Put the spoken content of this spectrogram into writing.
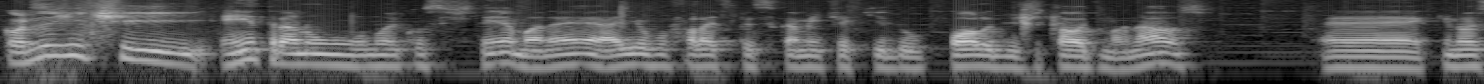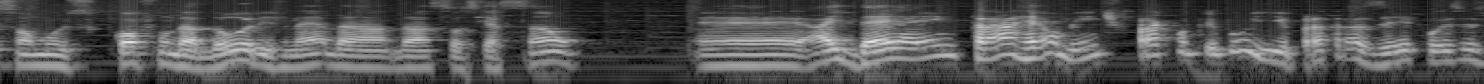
quando a gente entra num, num, ecossistema, né, aí eu vou falar especificamente aqui do Polo Digital de Manaus, é, que nós somos cofundadores né, da, da associação, é, a ideia é entrar realmente para contribuir, para trazer coisas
